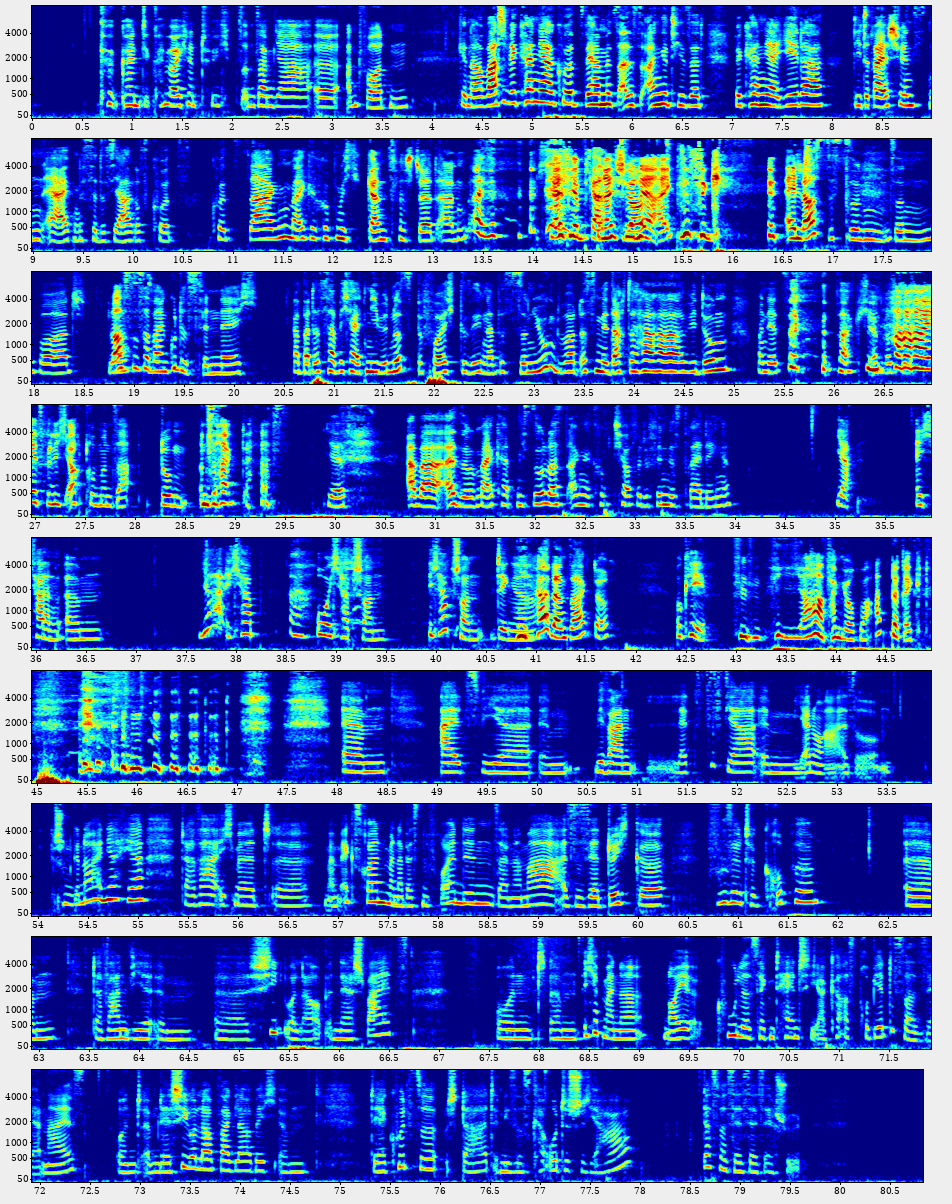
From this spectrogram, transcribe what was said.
kö- könnt, können wir euch natürlich zu unserem Jahr äh, antworten. genau, warte, wir können ja kurz, wir haben jetzt alles angeteasert, wir können ja jeder die drei schönsten Ereignisse des Jahres kurz, kurz sagen. Maike guckt mich ganz verstört an. Also, Ich weiß nicht, ob es drei schöne lost. Ereignisse gibt. ey, Lost ist so ein, so ein Wort. Lost ist aber ein gutes, finde ich. Aber das habe ich halt nie benutzt, bevor ich gesehen habe, dass es so ein Jugendwort ist und mir dachte, haha, wie dumm. Und jetzt sag ich einfach so, Haha, jetzt bin ich auch dumm und, dumm und sag das. yes. Aber also, Mike hat mich so lost angeguckt. Ich hoffe, du findest drei Dinge. Ja, ich hab, ähm, ja, ich hab, oh, ich hab schon, ich hab schon Dinge. Ja, dann sag doch. Okay. ja, fangen wir auch mal an direkt. ähm, als wir, ähm, wir waren letztes Jahr im Januar, also schon genau ein Jahr her, da war ich mit äh, meinem Ex-Freund, meiner besten Freundin, seiner Ma, also sehr durchgewuselte Gruppe. Ähm, da waren wir im äh, Skiurlaub in der Schweiz und ähm, ich habe meine neue, coole Secondhand-Skijacke ausprobiert. Das war sehr nice. Und ähm, der Skiurlaub war, glaube ich, ähm, der coolste Start in dieses chaotische Jahr. Das war sehr, sehr, sehr schön.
